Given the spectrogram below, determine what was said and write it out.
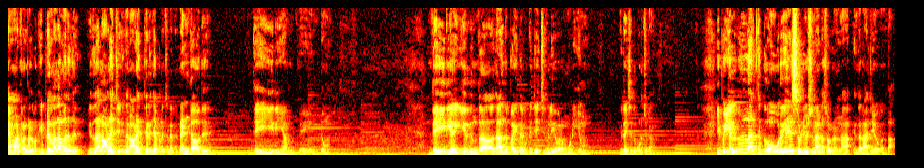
ஏமாற்றங்கள் வருது இப்படியெல்லாம் தான் வருது. இதுதான் நாலேஜ் இந்த நாலேஜ் தெரிஞ்சால் பிரச்சனை இல்லை. ரெண்டாவது தைரியம் வேண்டும். தைரியம் இருந்தால் தான் இந்த பயத்தை விட்டு ஜெயிச்சு வெளியே வர முடியும். இதை வச்சு புரிஞ்சுக்கணும். இப்போ எல்லாத்துக்கும் ஒரே சொல்யூஷன் என்ன சொல்றேன்னா இந்த ராஜயோகம் தான்.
